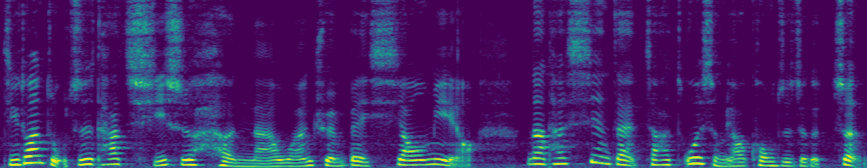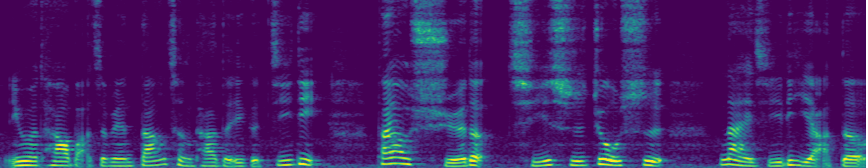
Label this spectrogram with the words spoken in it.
极端组织它其实很难完全被消灭哦。那他现在他为什么要控制这个镇？因为他要把这边当成他的一个基地，他要学的其实就是。奈及利亚的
